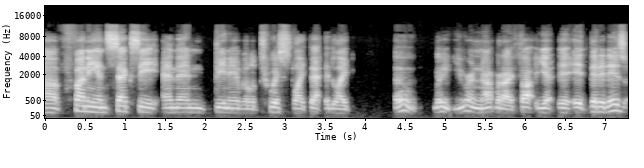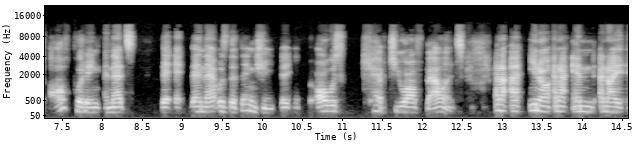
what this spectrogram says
uh funny and sexy, and then being able to twist like that, like, oh wait, you are not what I thought. Yet it, it, that it is off putting, and that's that. And that was the thing. She always kept you off balance. And I, you know and i and and i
